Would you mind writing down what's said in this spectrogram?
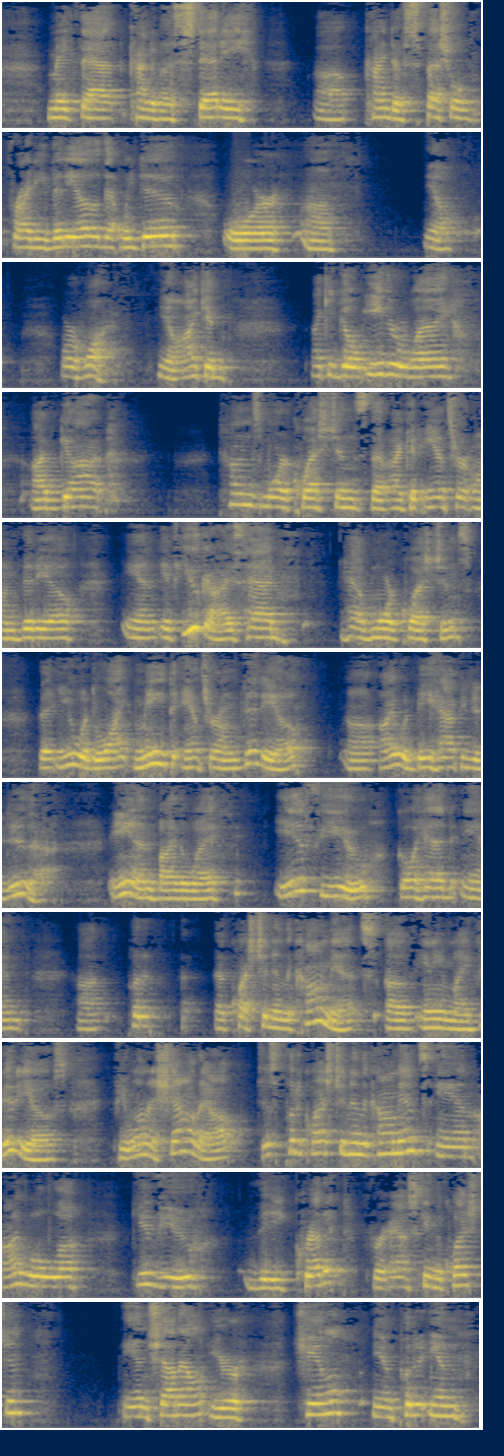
make that kind of a steady uh, kind of special Friday video that we do? or uh, you know, or what? You know, I could I could go either way. I've got tons more questions that I could answer on video, And if you guys had have more questions that you would like me to answer on video, uh, I would be happy to do that. And by the way, if you go ahead and uh, put a question in the comments of any of my videos, if you want a shout out, just put a question in the comments and I will uh, give you the credit for asking the question and shout out your channel and put it in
